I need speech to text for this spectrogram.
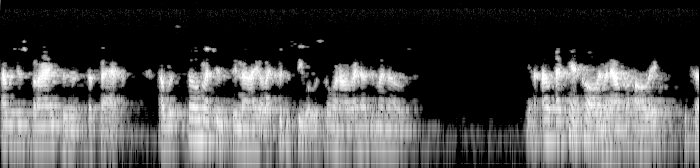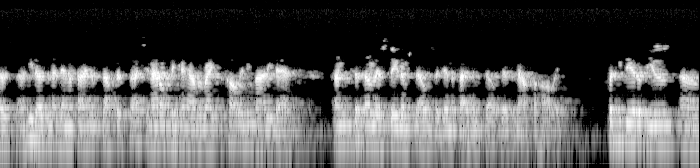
I was just blind to the facts. I was so much in denial, I couldn't see what was going on right under my nose. You know, I, I can't call him an alcoholic because uh, he doesn't identify himself as such, and I don't think I have a right to call anybody that unless they themselves identify themselves as an alcoholic. But he did abuse um,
